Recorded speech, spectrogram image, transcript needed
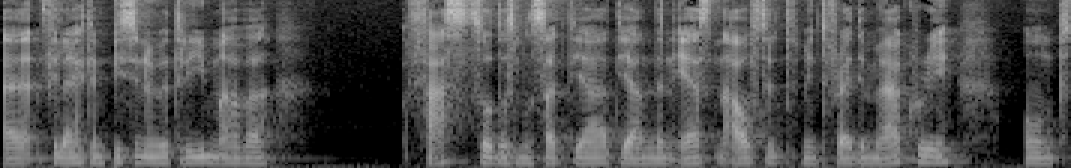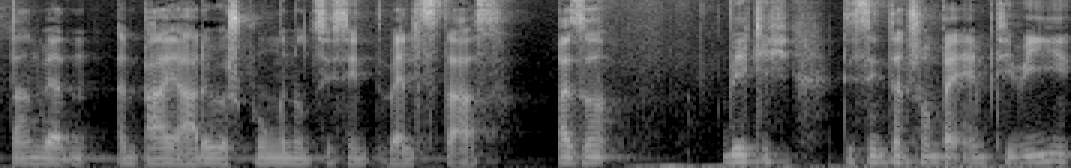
äh, vielleicht ein bisschen übertrieben, aber fast so, dass man sagt, ja, die haben den ersten Auftritt mit Freddie Mercury und dann werden ein paar Jahre übersprungen und sie sind Weltstars. Also wirklich, die sind dann schon bei MTV.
